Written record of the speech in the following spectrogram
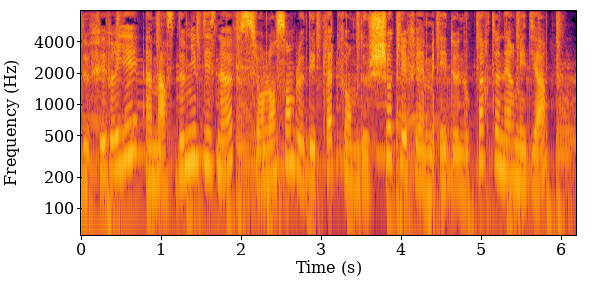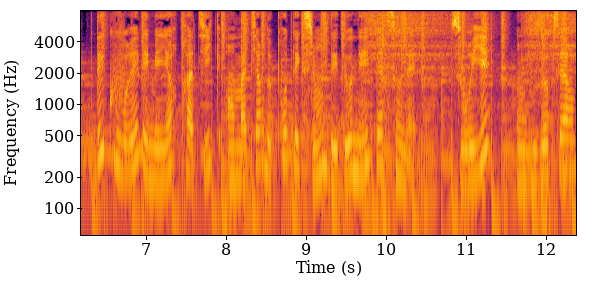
De février à mars 2019, sur l'ensemble des plateformes de Choc FM et de nos partenaires médias, découvrez les meilleures pratiques en matière de protection des données personnelles. Souriez, on vous observe.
